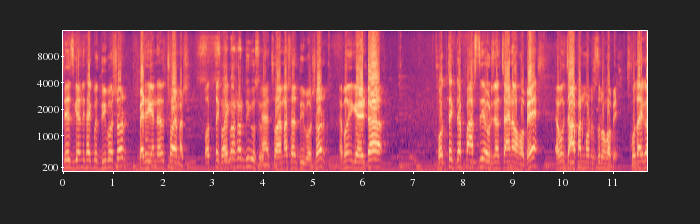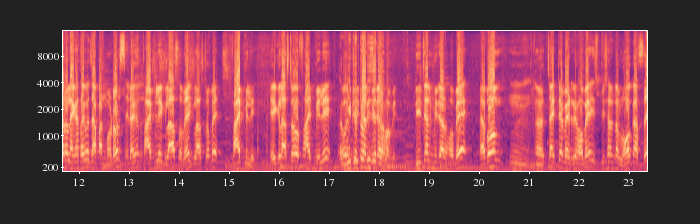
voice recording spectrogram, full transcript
চেস গ্যারান্টি থাকবে দুই বছর ব্যাটারি গ্যারান্টি ছয় মাস। প্রত্যেক ছয় মাস আর দুই বছর? হ্যাঁ ছয় মাস আর দুই বছর। এবং এই গাড়িটা প্রত্যেকটা পার্টস দিয়ে অরিজিনাল চায়না হবে এবং জাপান মোটরসেরও হবে। খোদাই করা লেখা থাকবে জাপান মোটরস। এটা ফাইভ মিলে গ্লাস হবে। গ্লাসটা হবে ফাইভ মিলে এই গ্লাসটাও ফাইভ মিলি। মিটার হবে। ডিজিটাল মিটার হবে এবং চারটা ব্যাটারি হবে। স্পেশাল একটা লক আছে।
